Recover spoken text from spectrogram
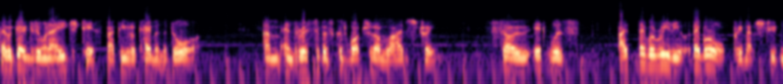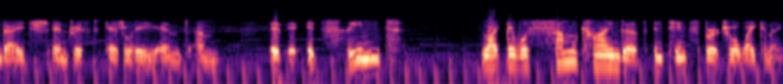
they were going to do an age test by people who came in the door. um, and the rest of us could watch it on live stream. So it was. I, they were really. They were all pretty much student age and dressed casually, and um, it, it, it seemed like there was some kind of intense spiritual awakening.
